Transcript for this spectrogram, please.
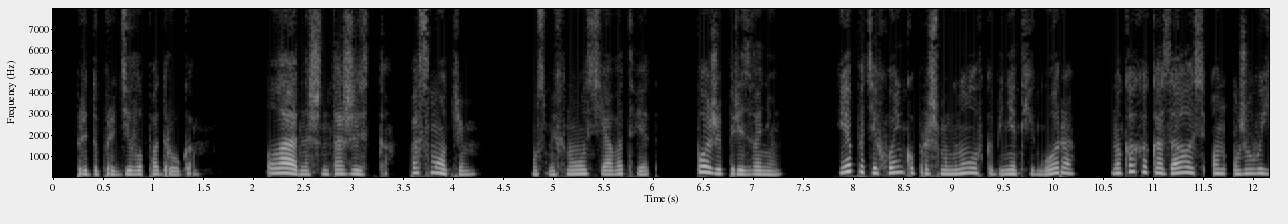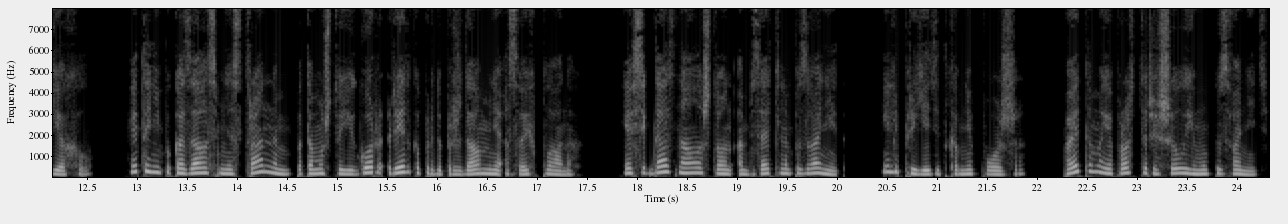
— предупредила подруга. «Ладно, шантажистка, посмотрим», — усмехнулась я в ответ. «Позже перезвоню». Я потихоньку прошмыгнула в кабинет Егора, но, как оказалось, он уже уехал. Это не показалось мне странным, потому что Егор редко предупреждал меня о своих планах. Я всегда знала, что он обязательно позвонит или приедет ко мне позже. Поэтому я просто решила ему позвонить.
